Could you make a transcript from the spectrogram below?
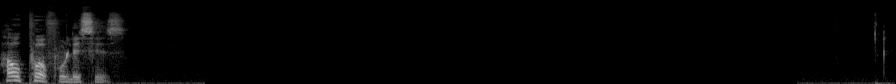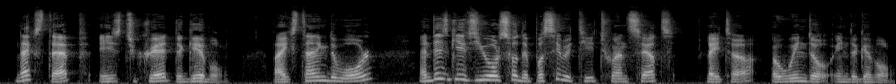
how powerful this is. Next step is to create the gable by extending the wall and this gives you also the possibility to insert later a window in the gable.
